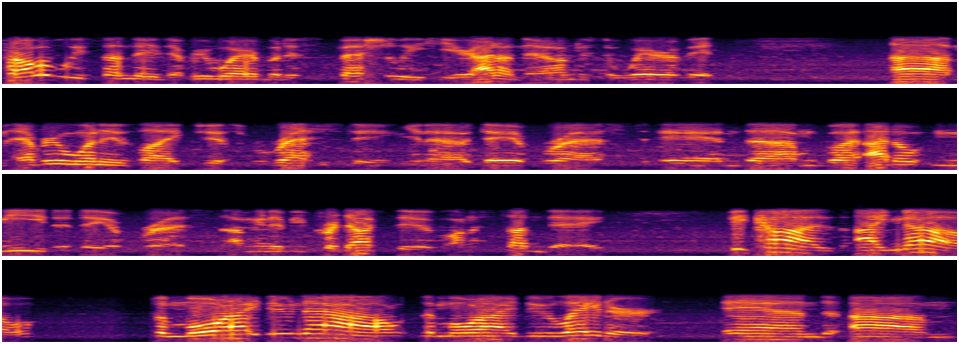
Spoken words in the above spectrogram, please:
probably Sundays everywhere, but especially here. I don't know. I'm just aware of it. Um, everyone is like just resting, you know, day of rest, and um, but I don't need a day of rest. I'm going to be productive on a Sunday because I know the more I do now, the more I do later, and um,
